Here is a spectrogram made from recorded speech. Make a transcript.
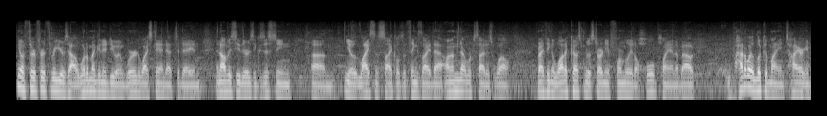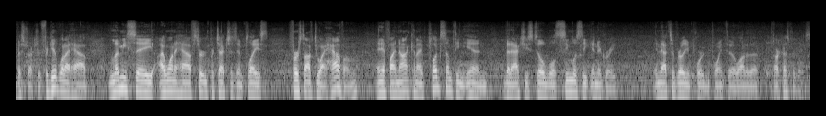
You know, for, for three years out, what am I going to do and where do I stand at today? And, and obviously there's existing, um, you know, license cycles and things like that on the network side as well. But I think a lot of customers are starting to formulate a whole plan about how do I look at my entire infrastructure? Forget what I have. Let me say I want to have certain protections in place. First off, do I have them? And if I not, can I plug something in that actually still will seamlessly integrate? And that's a really important point to a lot of the, our customer base.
